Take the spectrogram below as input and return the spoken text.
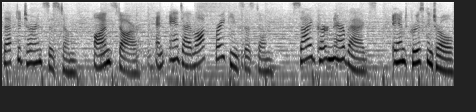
theft deterrent system, OnStar, an anti-lock braking system, side curtain airbags, and cruise control.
